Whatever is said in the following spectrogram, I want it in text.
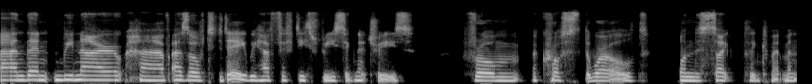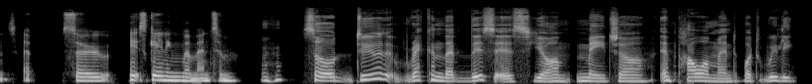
And then we now have, as of today, we have 53 signatories from across the world on this cycling commitment. So it's gaining momentum. Mm-hmm. So, do you reckon that this is your major empowerment? What really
